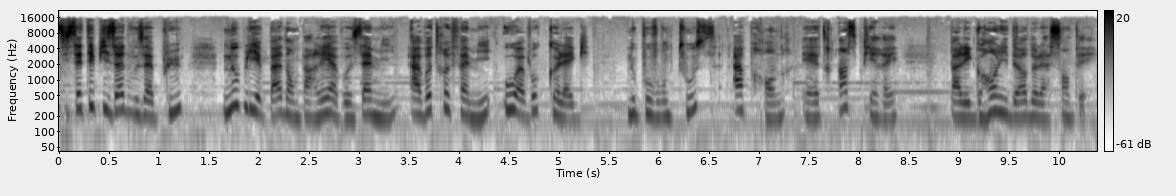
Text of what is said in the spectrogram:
Si cet épisode vous a plu, n'oubliez pas d'en parler à vos amis, à votre famille ou à vos collègues. Nous pouvons tous apprendre et être inspirés par les grands leaders de la santé.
